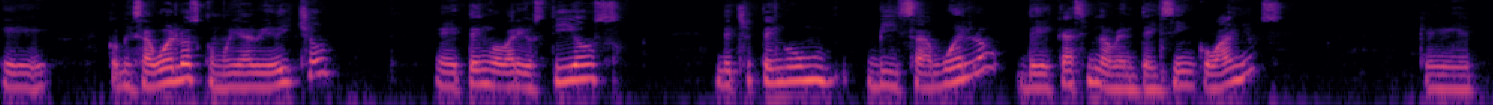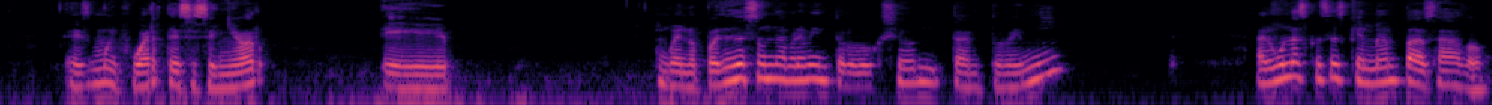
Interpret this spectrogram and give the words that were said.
eh, con mis abuelos, como ya había dicho. Eh, tengo varios tíos. De hecho, tengo un bisabuelo de casi 95 años, que es muy fuerte ese señor. Eh, bueno, pues esa es una breve introducción tanto de mí, algunas cosas que me han pasado.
